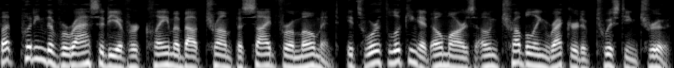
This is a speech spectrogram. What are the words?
But putting the veracity of her claim about Trump aside for a moment, it's worth looking at Omar's own troubling record of twisting truth.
